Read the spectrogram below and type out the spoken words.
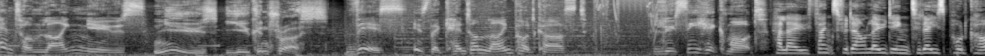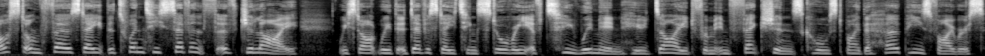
Kent Online News. News you can trust. This is the Kent Online Podcast. Lucy Hickmott. Hello, thanks for downloading today's podcast on Thursday, the 27th of July. We start with a devastating story of two women who died from infections caused by the herpes virus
